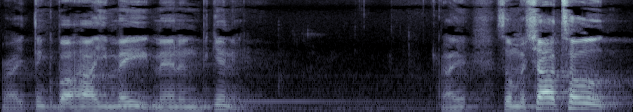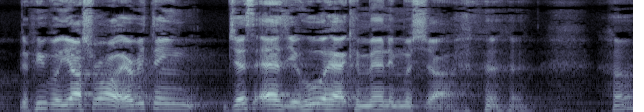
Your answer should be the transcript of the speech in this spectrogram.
Right? Think about how he made man in the beginning. Right? So Machal told the people of Yasharal everything just as Yahuwah had commanded Moshe. huh?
